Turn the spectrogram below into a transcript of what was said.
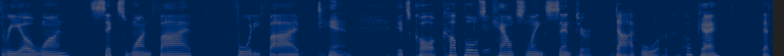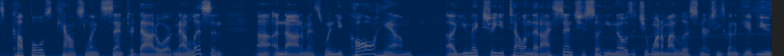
301 615 4510. It's called couplescounselingcenter.org. Okay? That's couplescounselingcenter.org. Now, listen, uh, Anonymous, when you call him, uh, you make sure you tell him that I sent you so he knows that you're one of my listeners. He's going to give you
